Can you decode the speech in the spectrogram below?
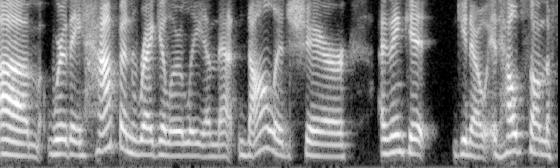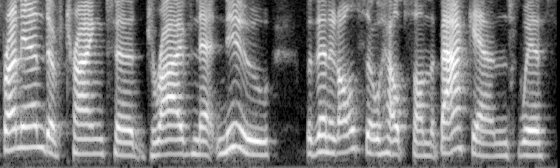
um, where they happen regularly and that knowledge share, I think it, you know, it helps on the front end of trying to drive net new, but then it also helps on the back end with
